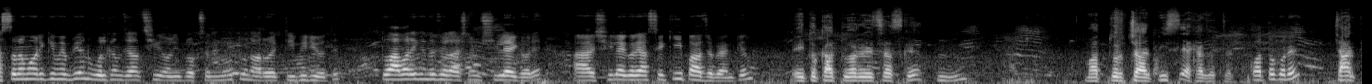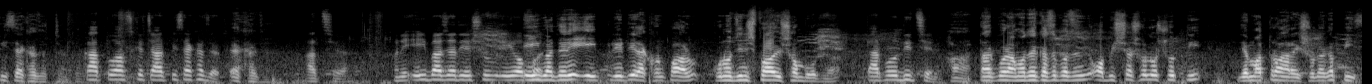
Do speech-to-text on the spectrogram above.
আসসালামু আলাইকুম এভরিয়ান ওয়েলকাম জানাচ্ছি অনি ব্লগসের নতুন আরও একটি ভিডিওতে। তো আবারও কিন্তু চলে আসলাম সিলাই ঘরে। আর সিলাই ঘরে আজকে কি পাওয়া যাবে আঙ্কেল এই তো কাতুয়া রয়েছে আজকে। হুম। মাত্র চার পিস এক হাজার টাকা। কত করে? চার পিস এক হাজার টাকা। কাতো আজকে চার পিস এক হাজার? এক হাজার। আচ্ছা। মানে এই বাজারে এসব এই এই বাজারে এই রেটে এখন পাওয়ার কোনো জিনিস পাওয়াই সম্ভব না। তারপরও দিচ্ছেন? হ্যাঁ তারপর আমাদের কাছে অবিশ্বাস হলো সত্যি। যে মাত্র আড়াইশো টাকা পিস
